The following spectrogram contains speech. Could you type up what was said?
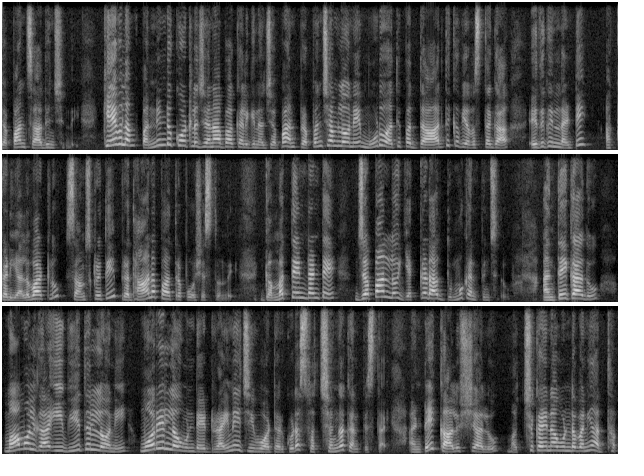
జపాన్ సాధించింది. కేవలం పన్నెండు కోట్ల జనాభా కలిగిన జపాన్ ప్రపంచంలోనే మూడు అతిపెద్ద ఆర్థిక వ్యవస్థగా ఎదిగిందంటే అక్కడి అలవాట్లు సంస్కృతి ప్రధాన పాత్ర పోషిస్తుంది. గమ్మత్తేంటంటే జపాన్లో ఎక్కడా దుమ్ము కనిపించదు. అంతేకాదు మామూలుగా ఈ వీధుల్లోని మోరిల్లో ఉండే డ్రైనేజీ వాటర్ కూడా స్వచ్ఛంగా కనిపిస్తాయి. అంటే కాలుష్యాలు మచ్చుకైనా ఉండవని అర్థం.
